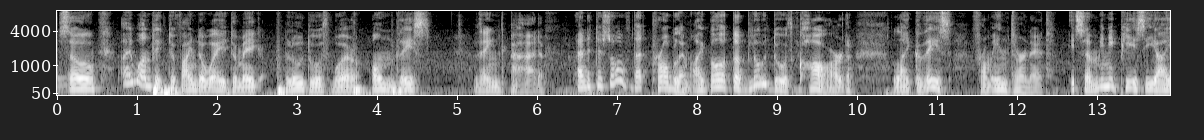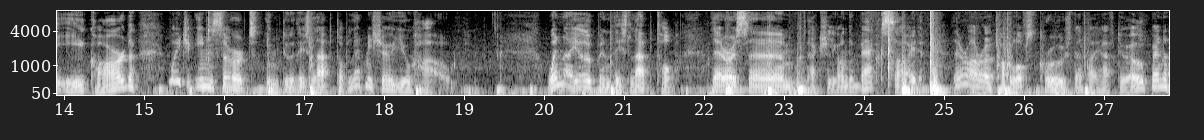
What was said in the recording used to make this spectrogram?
So I wanted to find a way to make Bluetooth work on this ThinkPad. And to solve that problem, I bought a Bluetooth card like this from internet. It's a mini PCIe card which inserts into this laptop. Let me show you how. When I open this laptop, there is um, actually on the back side, there are a couple of screws that I have to open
